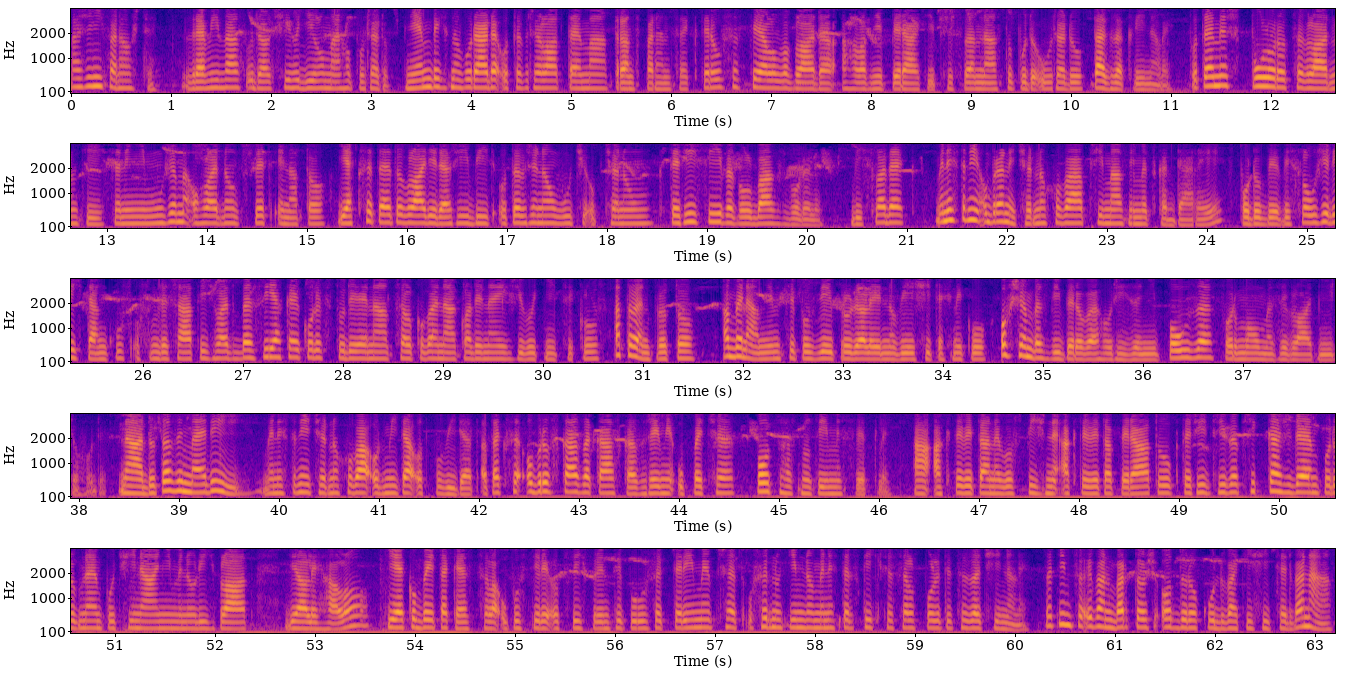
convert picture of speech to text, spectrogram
Vážení fanoušci, zdravím vás u dalšího dílu mého pořadu. V něm bych znovu ráda otevřela téma transparence, kterou se Fialova vláda a hlavně Piráti při svém nástupu do úřadu tak zaklínali. Po téměř půl roce vládnutí se nyní můžeme ohlédnout zpět i na to, jak se této vládě daří být otevřenou vůči občanům, kteří si ji ve volbách zvolili. Výsledek? Ministrně obrany Černochová přijímá z Německa dary v podobě vysloužilých tanků z 80. let bez jakékoliv studie na celkové náklady na jejich životní cyklus, a to jen proto, aby nám Němci později prodali novější techniku, ovšem bez výběrového řízení, pouze formou mezivládní dohody. Na dotazy médií ministrně Černochová odmítá odpovídat a tak se obrovská zakázka zřejmě upeče pod zhasnutými světly a aktivita nebo spíš neaktivita Pirátů, kteří dříve při každém podobném počínání minulých vlád dělali halo, ti jakoby také zcela upustili od svých principů, se kterými před usednutím do ministerských křesel v politice začínali. Zatímco Ivan Bartoš od roku 2012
